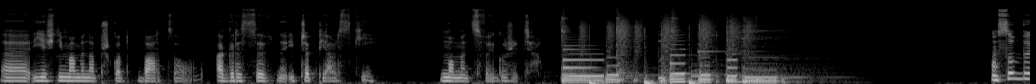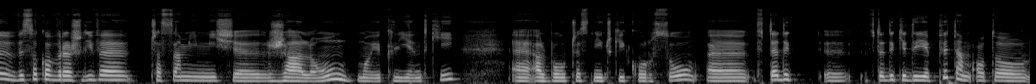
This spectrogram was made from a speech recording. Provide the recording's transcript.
e, jeśli mamy na przykład bardzo agresywny i czepialski moment swojego życia. Osoby wysoko wrażliwe czasami mi się żalą, moje klientki e, albo uczestniczki kursu, e, wtedy, Y, wtedy, kiedy je pytam o to,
